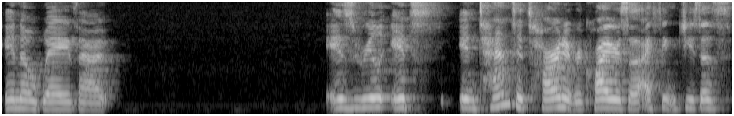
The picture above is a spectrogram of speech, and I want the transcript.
in a way that is really it's intense it's hard it requires a, i think jesus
